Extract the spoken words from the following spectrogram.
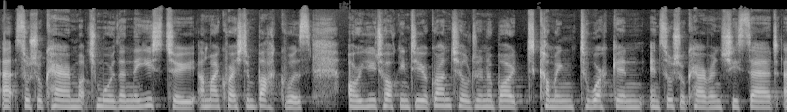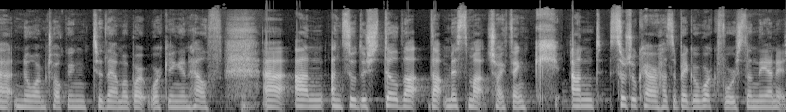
uh, social care much more than they used to? And my question back was, Are you talking to your grandchildren about coming to work in, in social care? And she said, uh, No, I'm talking to them about working in health. Uh, and, and so there's still that, that mismatch, I think. And social care has a bigger workforce than the NHS.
